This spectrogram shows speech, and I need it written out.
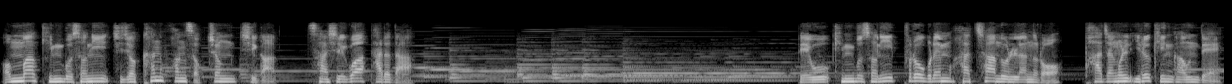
엄마 김보선이 지적한 황석정 지각, 사실과 다르다. 배우 김부선이 프로그램 하차 논란으로 파장을 일으킨 가운데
